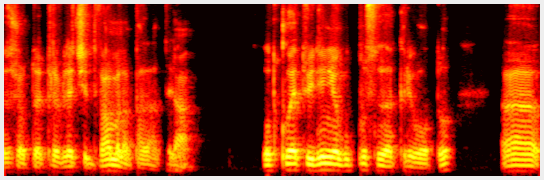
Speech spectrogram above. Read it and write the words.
защото той привлече двама нападатели, да. от което един я го пусне на крилото. А,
